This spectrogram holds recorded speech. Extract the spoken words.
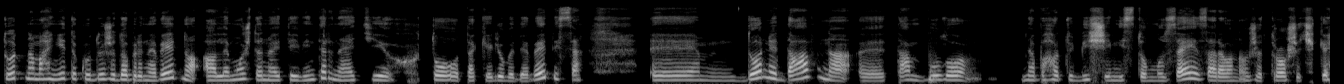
Тут на магнітику дуже добре не видно, але можете знайти в інтернеті, хто таке любить дивитися. Ем, Донедавна е, там було набагато більше місто музей, зараз воно вже трошечки,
